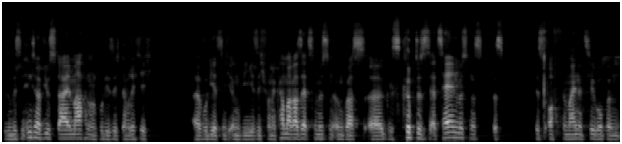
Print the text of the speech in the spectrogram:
wir so ein bisschen Interview-Style machen und wo die sich dann richtig, äh, wo die jetzt nicht irgendwie sich vor eine Kamera setzen müssen, irgendwas äh, geskriptetes erzählen müssen. Das, das ist oft für meine Zielgruppe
